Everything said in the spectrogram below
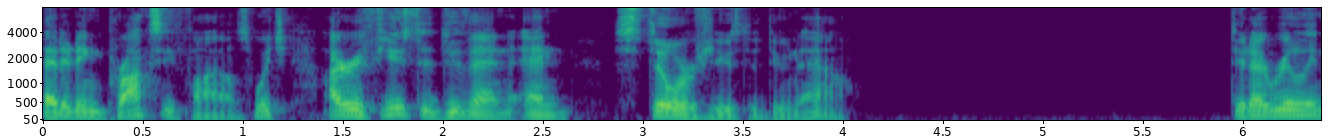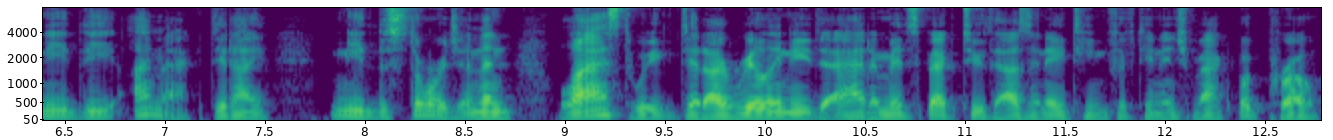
editing proxy files, which I refused to do then and still refuse to do now. Did I really need the iMac? Did I need the storage? And then last week, did I really need to add a mid-spec 2018 15-inch MacBook Pro,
